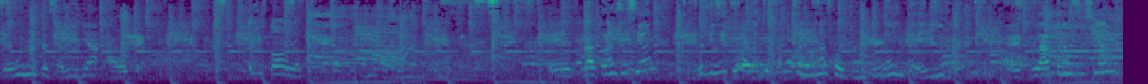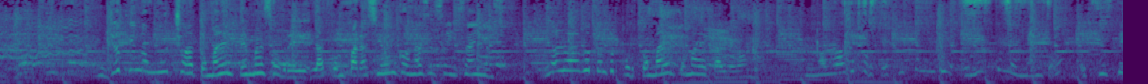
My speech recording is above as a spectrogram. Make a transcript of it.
de una pesadilla a otra. Todo lo que, estamos haciendo. Eh, la transición, definitivamente estamos en una coyuntura increíble. Eh, la transición yo tiendo mucho a tomar el tema sobre la comparación con hace seis años. No lo hago tanto por tomar el tema de Calderón, no lo hago porque justamente en este momento existe,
